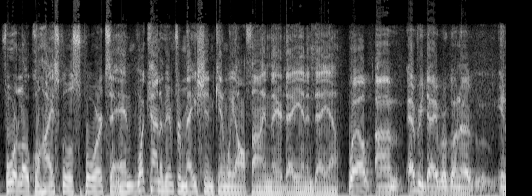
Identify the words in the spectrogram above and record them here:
for local high school sports, and what kind of information can we all find there day in and day out? Well, um, every day we're going to, you know,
